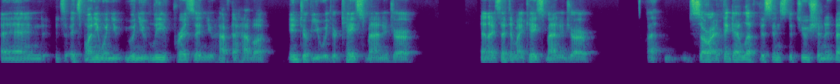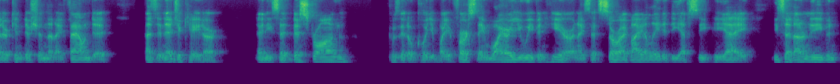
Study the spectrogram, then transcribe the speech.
And it's it's funny when you when you leave prison, you have to have a interview with your case manager. And I said to my case manager, "Sir, I think I left this institution in better condition than I found it as an educator." And he said, "Bistrong, because they don't call you by your first name. Why are you even here? And I said, Sir, I violated the FCPA. He said, I don't even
